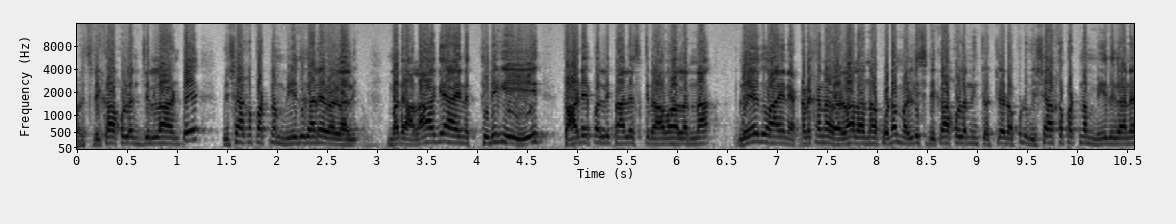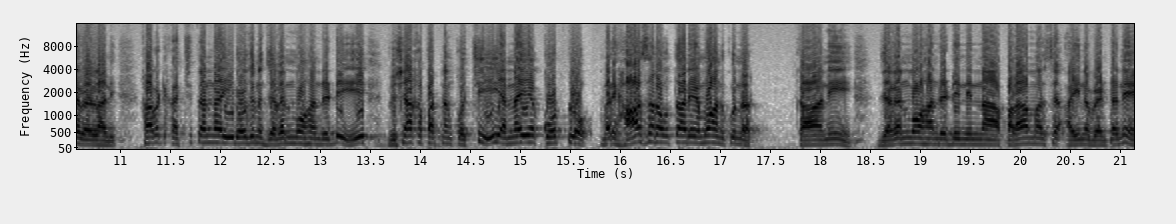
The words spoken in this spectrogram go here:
మరి శ్రీకాకుళం జిల్లా అంటే విశాఖపట్నం మీదుగానే వెళ్ళాలి. మరి అలాగే ఆయన తిరిగి తాడేపల్లి ప్యాలెస్కి రావాలన్నా లేదు ఆయన ఎక్కడికైనా వెళ్ళాలన్నా కూడా మళ్ళీ శ్రీకాకుళం నుంచి వచ్చేటప్పుడు విశాఖపట్నం మీదుగానే వెళ్ళాలి. కాబట్టి ఖచ్చితంగా ఈ రోజున జగన్మోహన్ రెడ్డి విశాఖపట్నంకి వచ్చి ఎన్ఐఏ కోర్టులో మరి హాజరవుతారేమో అనుకున్నారు. కానీ జగన్మోహన్ రెడ్డి నిన్న పరామర్శ అయిన వెంటనే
